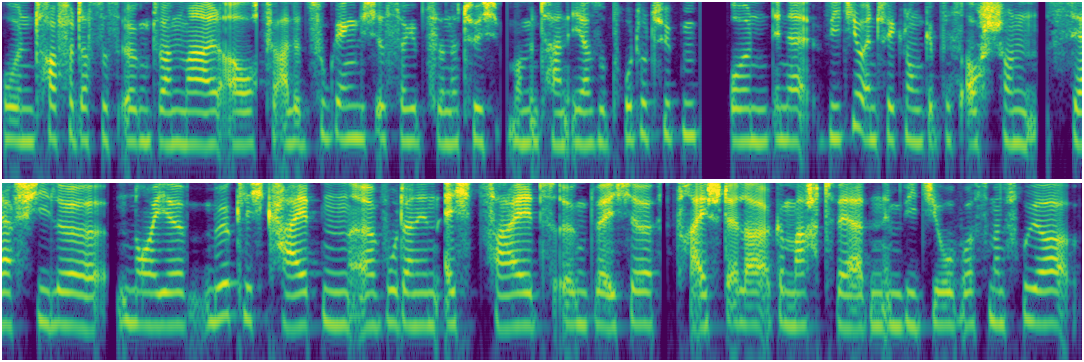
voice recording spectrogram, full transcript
und hoffe, dass das irgendwann mal auch für alle zugänglich ist. Da gibt es natürlich momentan eher so Prototypen. Und in der Videoentwicklung gibt es auch schon sehr viele neue Möglichkeiten, äh, wo dann in Echtzeit irgendwelche Freisteller gemacht werden im Video, was man früher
